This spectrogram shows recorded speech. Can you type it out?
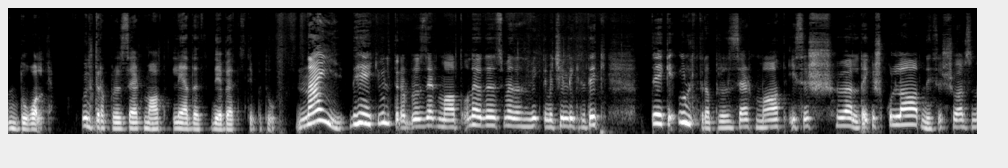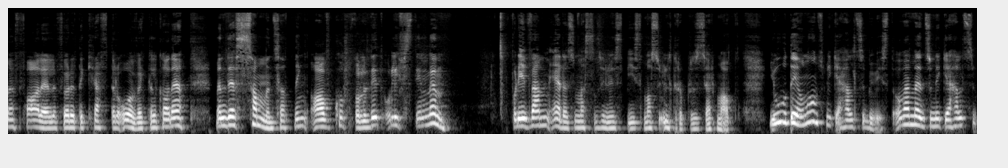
dårlig. Ultraprodusert mat leder til diabetes type 2. Nei, det er ikke ultraprodusert mat, og det er jo det som er det viktige viktig med kildekritikk. Det er ikke ultraprosessert mat i seg sjøl, det er ikke sjokoladen i seg sjøl som er farlig eller fører til kreft eller overvekt eller hva det er, men det er sammensetning av kostholdet ditt og livsstilen din. Fordi hvem er det som mest sannsynlig spiser masse ultraprosessert mat? Jo, det er jo noen som ikke er helsebevisst. Og hvem er det som ikke er helse...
